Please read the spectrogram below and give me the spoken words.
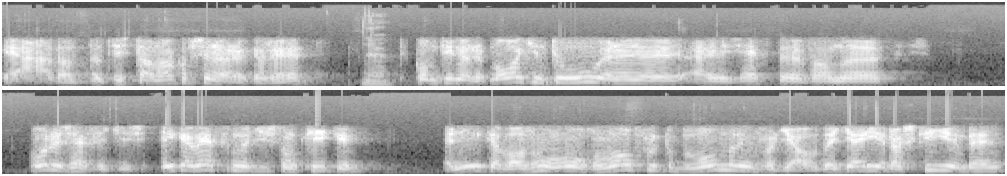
ja, dat, dat is dan ook op zijn urkers, hè. Ja. Komt hij naar het mooitje toe en uh, hij zegt uh, van... Uh, hoor eens eventjes, ik heb even dat je stond kieken. En ik heb wel zo'n ongelooflijke bewondering voor jou. Dat jij hier aan skiën bent.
